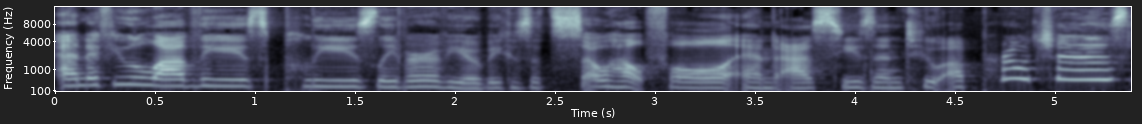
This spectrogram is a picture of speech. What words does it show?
and if you love these, please leave a review because it's so helpful. And as season two approaches,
